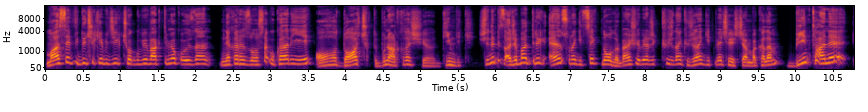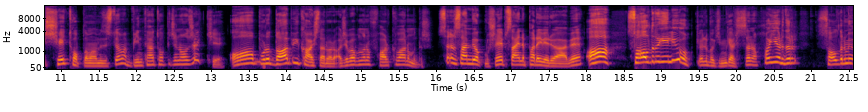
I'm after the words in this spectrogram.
Maalesef video çekebilecek çok bir vaktim yok. O yüzden ne kadar hızlı olsak o kadar iyi. Aa dağ çıktı. Bu ne arkadaş ya? Dimdik. Şimdi biz acaba direkt en sona gitsek ne olur? Ben şöyle birazcık köşeden köşeden gitmeye çalışacağım bakalım. Bin tane şey toplamamızı istiyor ama bin tane toplayınca ne olacak ki? Aa burada daha büyük ağaçlar var. Acaba bunların farkı var mıdır? Sanırsam yokmuş. Hepsi aynı para veriyor abi. Aa saldırı geliyor. Gel bakayım gel. Sana hayırdır? Saldırmaya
